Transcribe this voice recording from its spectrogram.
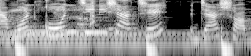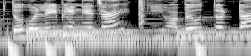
এমন কোন জিনিস আছে যা শব্দ হলেই ভেঙে যায়? কি হবে উত্তরটা.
